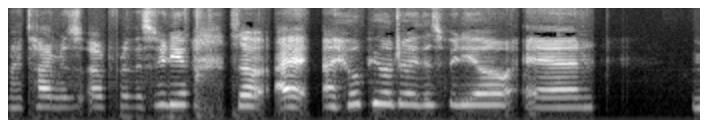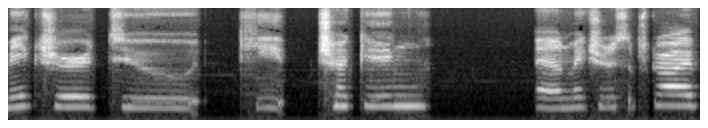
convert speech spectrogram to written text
my time is up for this video. So I I hope you enjoyed this video and make sure to keep checking and make sure to subscribe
